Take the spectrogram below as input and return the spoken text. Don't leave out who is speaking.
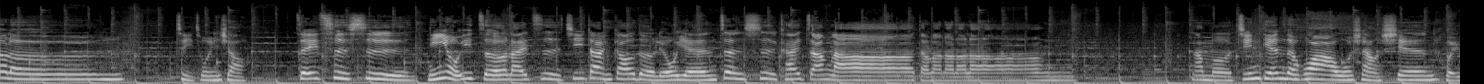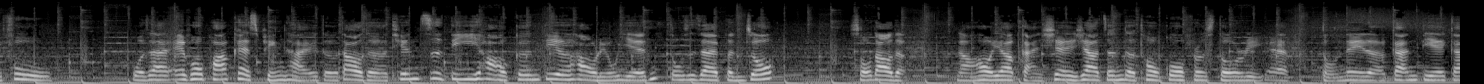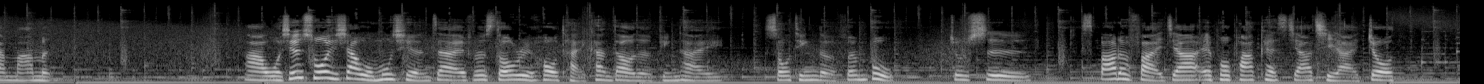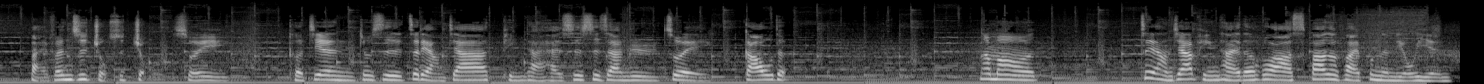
Speaker 1: Hello，，自己做音效。这一次是你有一则来自鸡蛋糕的留言，正式开张啦！哒啦啦啦啦。那么今天的话，我想先回复我在 Apple Podcast 平台得到的天字第一号跟第二号留言，都是在本周。收到的，然后要感谢一下，真的透过 First Story App 抖内的干爹干妈们啊！我先说一下，我目前在 First Story 后台看到的平台收听的分布，就是 Spotify 加 Apple Podcast 加起来就百分之九十九，所以可见就是这两家平台还是市占率最高的。那么这两家平台的话，Spotify 不能留言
